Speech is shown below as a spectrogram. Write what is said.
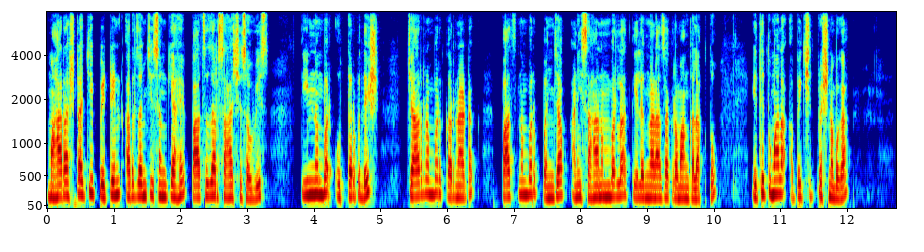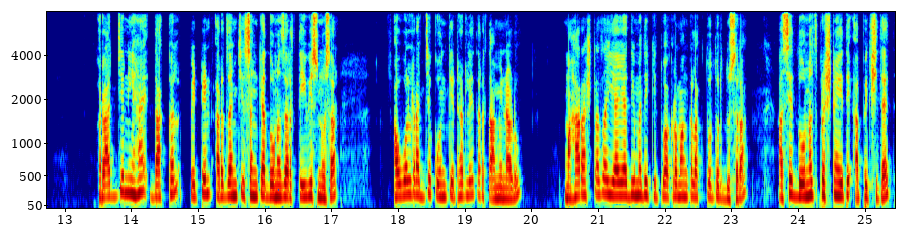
महाराष्ट्राची पेटेंट अर्जांची संख्या आहे पाच हजार सहाशे सव्वीस. तीन नंबर उत्तर प्रदेश. चार नंबर कर्नाटक. पाच नंबर पंजाब आणि सहा नंबरला तेलंगणाचा क्रमांक लागतो. येथे तुम्हाला अपेक्षित प्रश्न बघा. राज्यनिहाय दाखल पेटेंट अर्जांची संख्या दोन हजार तेवीसनुसार अव्वल राज्य कोणते ठरले तर तामिळनाडू. महाराष्ट्राचा या यादीमध्ये कितवा क्रमांक लागतो तर दुसरा. असे दोनच प्रश्न येथे अपेक्षित आहेत.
